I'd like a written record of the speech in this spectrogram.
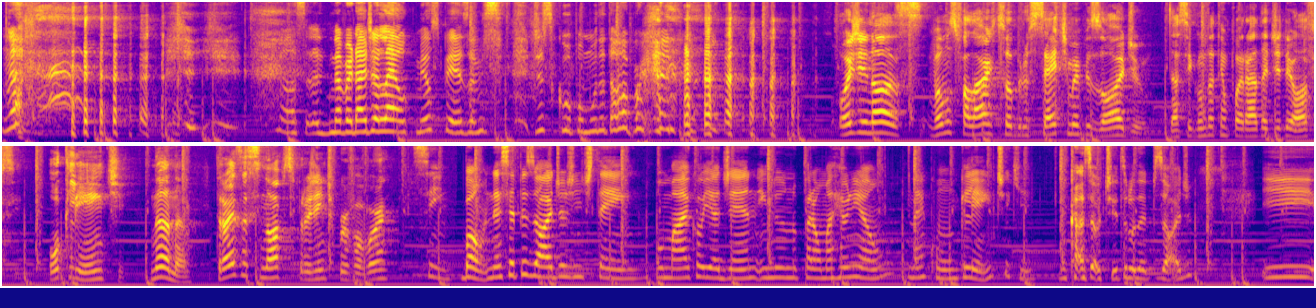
Nossa, na verdade é Léo, meus pêsames. Desculpa, o mundo tá uma porcaria. Hoje nós vamos falar sobre o sétimo episódio da segunda temporada de The Office, O Cliente. Nana, traz a sinopse pra gente, por favor. Sim. Bom, nesse episódio a gente tem o Michael e a Jen indo pra uma reunião, né, com um cliente, que no caso é o título do episódio. E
